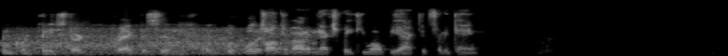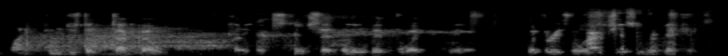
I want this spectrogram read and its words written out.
When, when can he start practicing? And we'll, we'll talk about him next week. He won't be active for the game. What can you just talk about kind of skill set a little bit? What you know, what the reason was? This is ridiculous.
